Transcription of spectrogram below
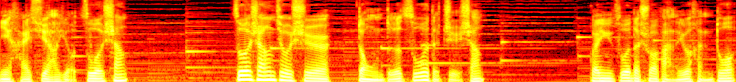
你还需要有作商，作商就是懂得作的智商。关于作的说法呢有很多，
